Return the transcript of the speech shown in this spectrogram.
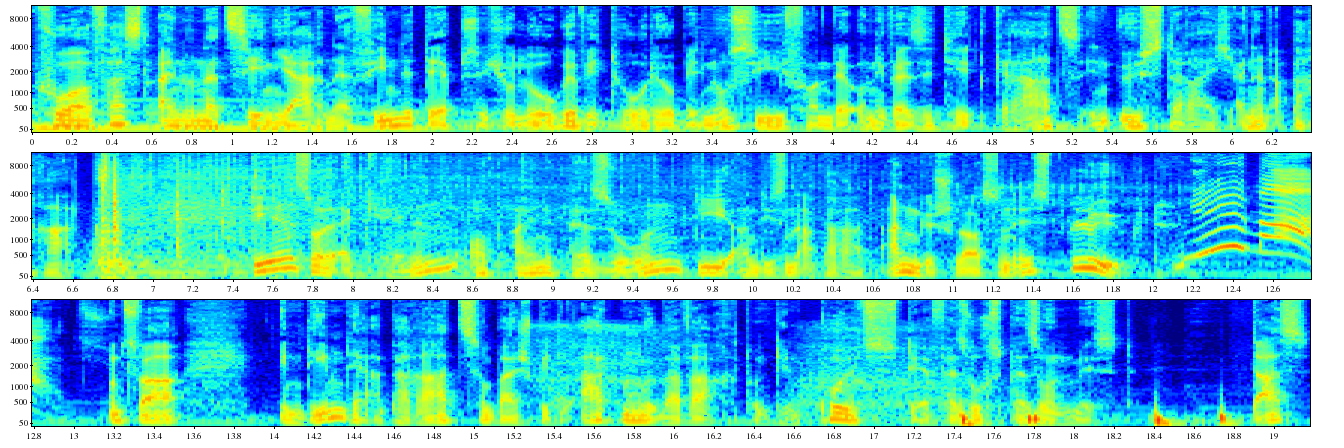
Vor fast 110 Jahren erfindet der Psychologe Vittorio Benussi von der Universität Graz in Österreich einen Apparat. Der soll erkennen, ob eine Person, die an diesen Apparat angeschlossen ist, lügt. Niemals! Und zwar, indem der Apparat zum Beispiel die Atmung überwacht und den Puls der Versuchsperson misst. Das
